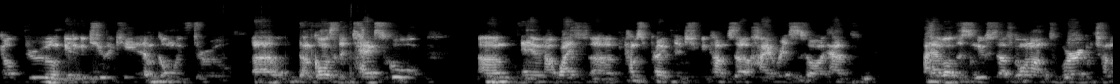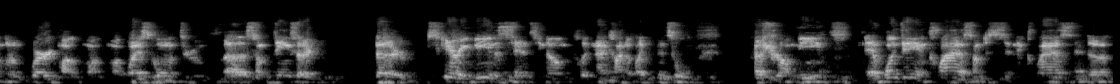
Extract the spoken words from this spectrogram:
go through. I'm getting adjudicated. I'm going through. Uh, I'm going to the tech school, um, and my wife uh, becomes pregnant. She becomes uh, high risk. So I have I have all this new stuff going on with work. I'm trying to learn work. My, my, my wife's going through uh, some things that are that are scaring me in a sense. You know, putting that kind of like mental pressure on me. And one day in class, I'm just sitting in class, and uh,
